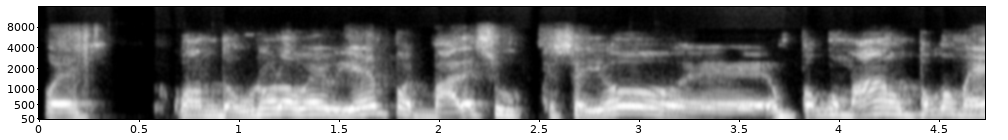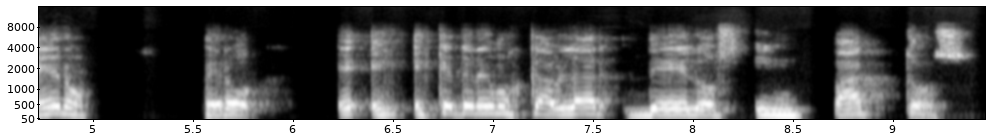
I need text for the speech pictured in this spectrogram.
pues, cuando uno lo ve bien, pues vale su, qué sé yo, eh, un poco más, un poco menos. Pero es, es- es que tenemos que hablar de los impactos.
